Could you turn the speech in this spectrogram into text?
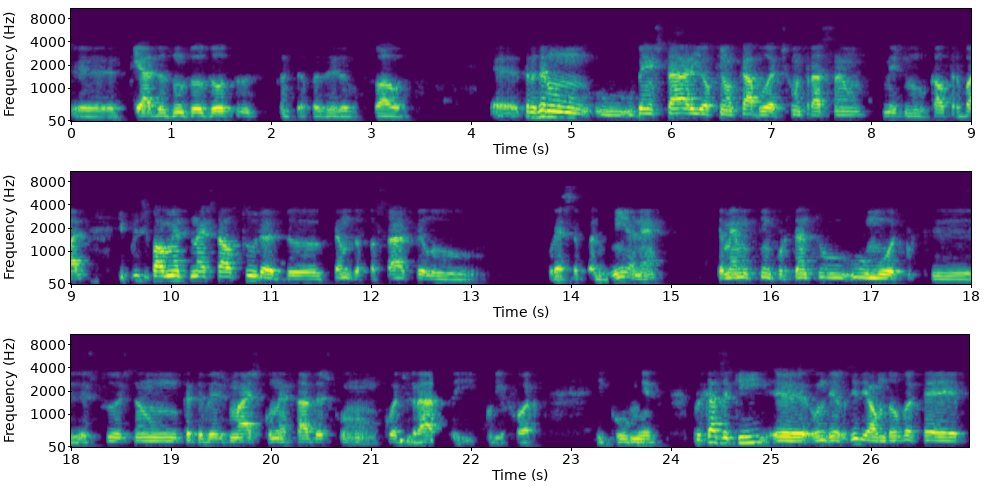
uh, piadas uns aos outros, portanto, a fazer o pessoal uh, trazer um, o, bem-estar e, ao fim e ao cabo, a descontração, mesmo no local de trabalho, e principalmente nesta altura de que estamos a passar pelo, por esta pandemia, né? Também é muito importante o, o humor, porque as pessoas estão cada vez mais conectadas com, com a desgraça e por aí fora, e com o medo. Por acaso aqui, eh, onde eu resido, em Almodóvar, até,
